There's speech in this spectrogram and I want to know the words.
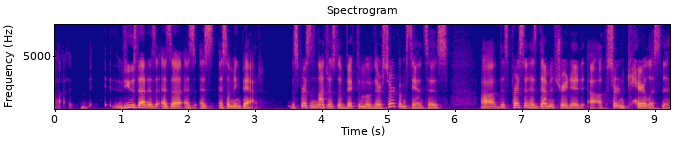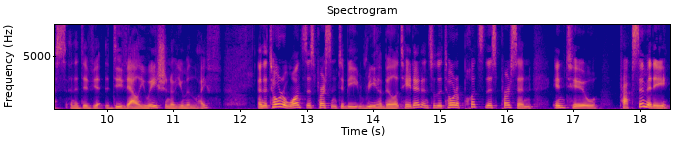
uh, views that as, as, a, as, as, as something bad. This person is not just a victim of their circumstances. Uh, this person has demonstrated a, a certain carelessness and a dev- devaluation of human life. And the Torah wants this person to be rehabilitated, and so the Torah puts this person into proximity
